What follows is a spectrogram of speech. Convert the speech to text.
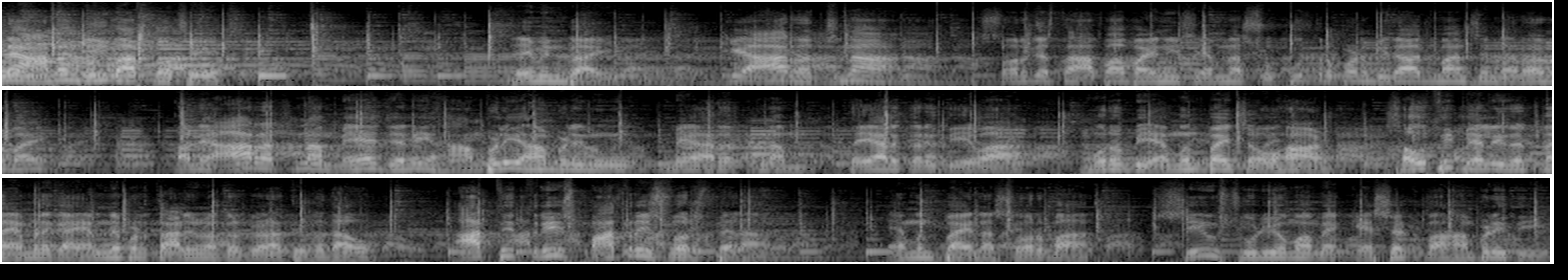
મને આનંદ એ વાતનો છે. જયમીનભાઈ, કે આ રચના સ્વર્ગસ્થ આપાભાઈની છે, એમના સુપુત્ર પણ બિરાજમાન છે નરહરભાઈ. અને આ રચના મેં જેની સાંભળી સાંભળીનું મેં આ રચના તૈયાર કરી હતી એવા મુરબ્બી હેમંતભાઈ ચૌહાણ, સૌથી પહેલી રચના એમણે ગાય એમને પણ તાળીના ગરગડાથી વધાવો. આજથી ત્રીસ, પાંત્રીસ વર્ષ પહેલા હેમંતભાઈના સ્વરમાં શિવ સ્ટુડિયોમાં મેં કેસેટમાં સાંભળી હતી.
